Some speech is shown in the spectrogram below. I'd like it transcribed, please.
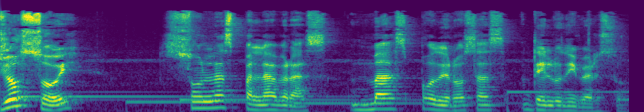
Yo soy son las palabras más poderosas del universo,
